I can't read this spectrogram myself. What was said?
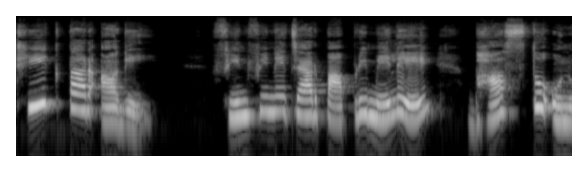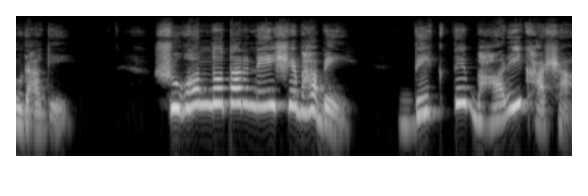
ঠিক তার আগে। ফিনফিনে চার পাপড়ি মেলে ভাস্ত অনুরাগে। সুগন্ধ তার নেই সেভাবে, দেখতে ভারী খাসা।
